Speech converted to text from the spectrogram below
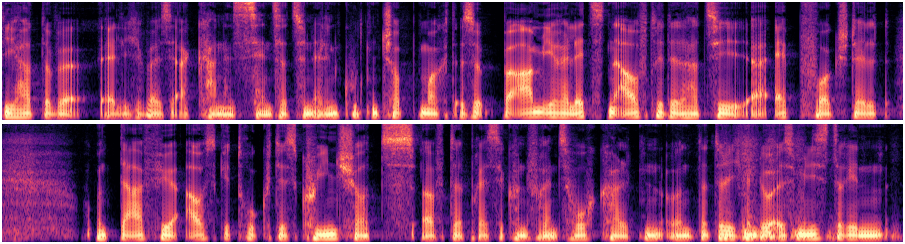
die hat aber ehrlicherweise auch keinen sensationellen guten Job gemacht. Also bei einem ihrer letzten Auftritte, da hat sie eine App vorgestellt und dafür ausgedruckte Screenshots auf der Pressekonferenz hochgehalten. Und natürlich, wenn du als Ministerin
